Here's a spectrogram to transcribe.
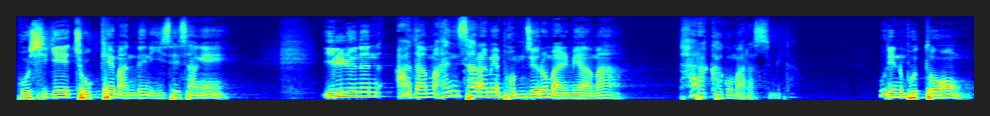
보시기에 좋게 만든 이 세상에 인류는 아담 한 사람의 범죄로 말미암아 타락하고 말았습니다. 우리는 보통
